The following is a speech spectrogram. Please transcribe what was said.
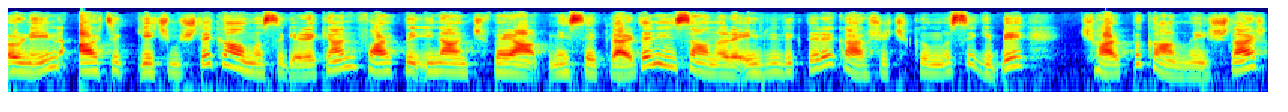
Örneğin artık geçmişte kalması gereken farklı inanç veya mezheplerden insanlara evliliklere karşı çıkılması gibi çarpık anlayışlar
